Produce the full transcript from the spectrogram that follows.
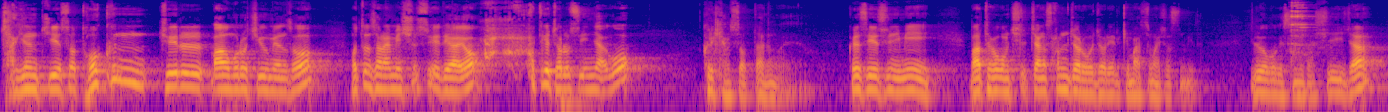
자기는 뒤에서 더 큰 죄를 마음으로 지으면서 어떤 사람이 실수에 대하여 아, 어떻게 저럴 수 있냐고 그렇게 할 수 없다는 거예요. 그래서 예수님이 마태복음 7장 3절 5절에 이렇게 말씀하셨습니다. 읽어보겠습니다. 시작.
